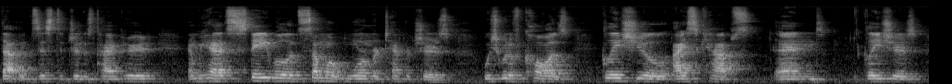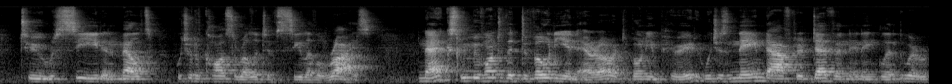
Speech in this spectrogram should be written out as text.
that existed during this time period, and we had stable and somewhat warmer temperatures, which would have caused glacial ice caps and glaciers to recede and melt which would have caused a relative sea level rise. Next, we move on to the Devonian era, or Devonian period, which is named after Devon in England, where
